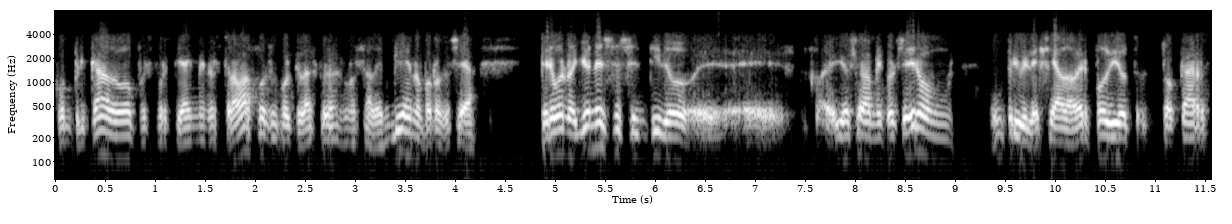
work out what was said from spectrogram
complicado, pues porque hay menos trabajos o porque las cosas no salen bien o por lo que sea. Pero bueno, yo en ese sentido, eh, joder, yo o me considero un, privilegiado haber podido to- tocar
